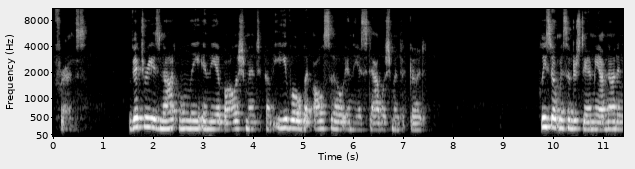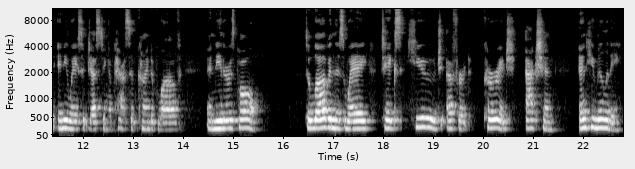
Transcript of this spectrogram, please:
friends. Victory is not only in the abolishment of evil, but also in the establishment of good. Please don't misunderstand me. I'm not in any way suggesting a passive kind of love, and neither is Paul. To love in this way takes huge effort, courage, action, and humility.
